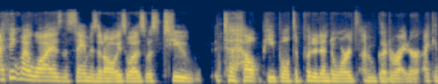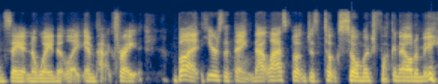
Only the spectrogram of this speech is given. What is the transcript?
I think my why is the same as it always was, was to to help people to put it into words. I'm a good writer. I can say it in a way that like impacts, right? But here's the thing. That last book just took so much fucking out of me.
